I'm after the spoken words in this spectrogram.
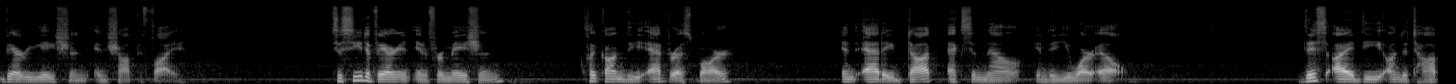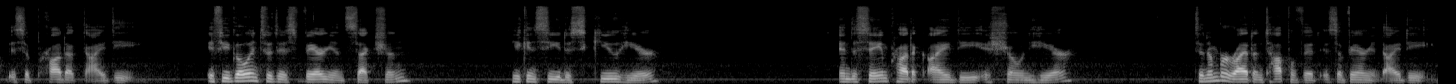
variation in Shopify. To see the variant information, click on the address bar and add a .xml in the URL. This ID on the top is a product ID. If you go into this variant section, you can see the SKU here, and the same product ID is shown here. The number right on top of it is a variant ID.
